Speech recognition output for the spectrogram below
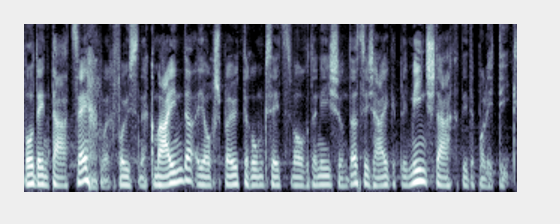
wo dann tatsächlich von unseren Gemeinden ein Jahr später umgesetzt worden ist. Und das ist eigentlich mein Start in der Politik.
